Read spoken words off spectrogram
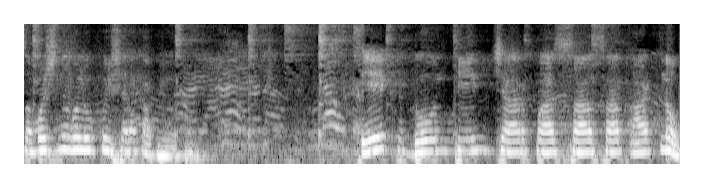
समजणं मला लोक इशारा कापी होता? एक दोन तीन चार पाच सहा सात आठ नऊ.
